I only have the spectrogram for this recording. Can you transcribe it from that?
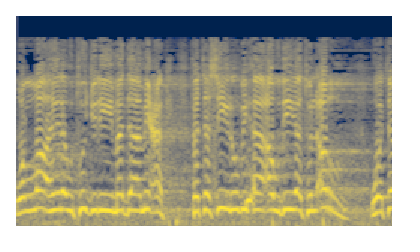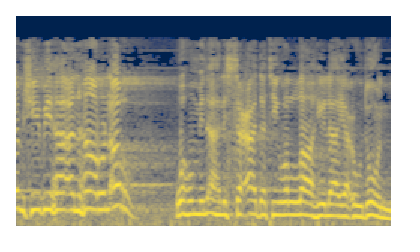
والله لو تجري مدامعك فتسيل بها أودية الأرض وتمشي بها أنهار الأرض وهم من أهل السعادة والله لا يعودون.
